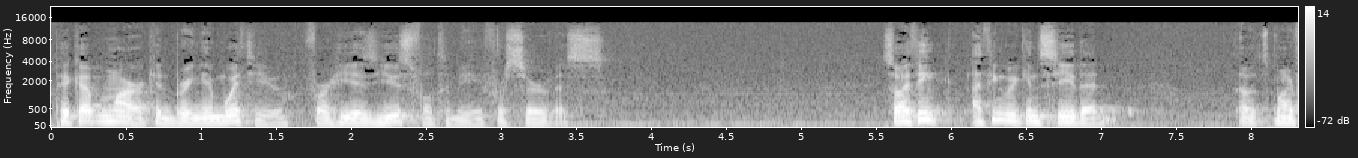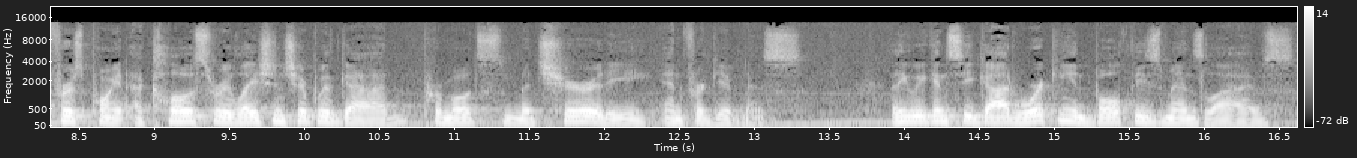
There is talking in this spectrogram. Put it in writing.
Pick up Mark and bring him with you, for he is useful to me for service. So I think, I think we can see that, it's my first point, a close relationship with God promotes maturity and forgiveness. I think we can see God working in both these men's lives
